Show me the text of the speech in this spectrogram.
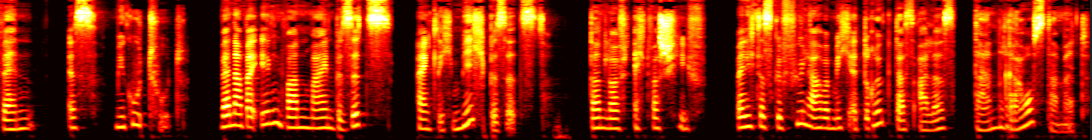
wenn es mir gut tut. Wenn aber irgendwann mein Besitz eigentlich mich besitzt, dann läuft echt was schief. Wenn ich das Gefühl habe, mich erdrückt das alles, dann raus damit.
